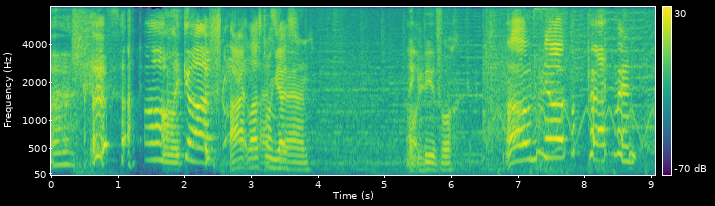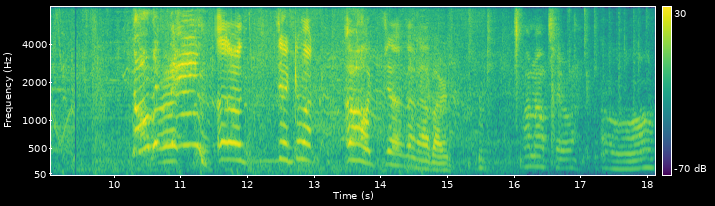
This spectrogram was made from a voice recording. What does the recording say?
Oh my god. Alright, last, one, Last guys. round. Make Oh, it beautiful. Oh, no, the Pac-Man! No, my thing! Oh, dude, come on! Oh, just, I'm out, Bayron. I'm out too. Oh.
